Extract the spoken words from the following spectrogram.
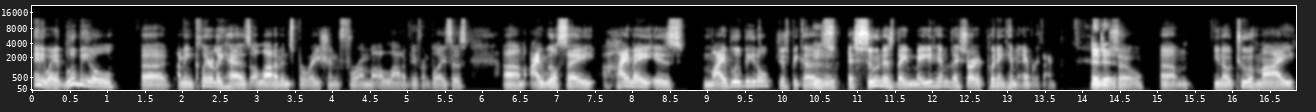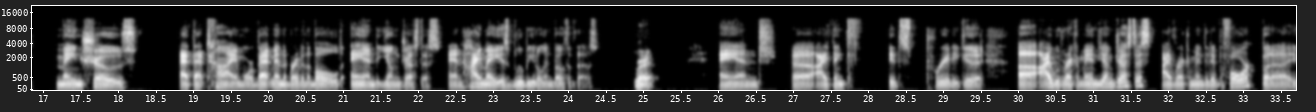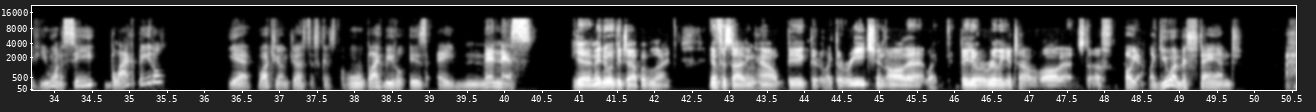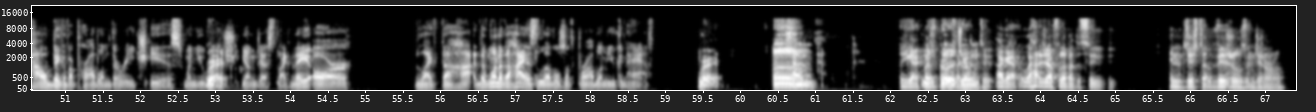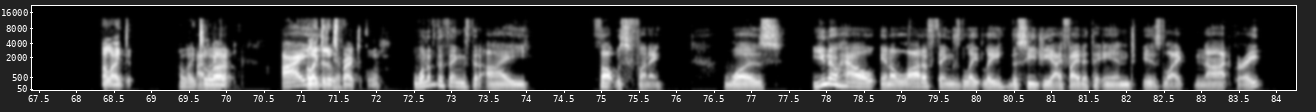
anyway, Blue Beetle uh I mean clearly has a lot of inspiration from a lot of different places. Um I will say Jaime is my Blue Beetle just because Mm-hmm. as soon as they made him, they started putting him in everything. They did. So, um you know, two of my main shows at that time were Batman the Brave and the Bold and Young Justice. And Jaime is Blue Beetle in both of those right. and uh, I think it's pretty good. Uh, I would recommend Young Justice. I've recommended it before, but uh, if you want to see Black Beetle, yeah, watch Young Justice because Black Beetle is a menace. Yeah, and they do a good job of like emphasizing how big their like the reach and all that. Like they do a really good job of all that stuff. Oh yeah, like you understand how big of a problem the Reach is when you Right. watch Young Justice. Like they are like the high, the one of the highest levels of problem you can have. Right. How- Um. you got a question? go for ahead. I got one too. I got. well, How did y'all feel about the suit and just the visuals in general? I liked it. I liked I it a lot. it. I I liked that it was Yeah. practical. one of the things that I thought was funny was you know how in a lot of things lately the CGI fight at the end is like not great.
